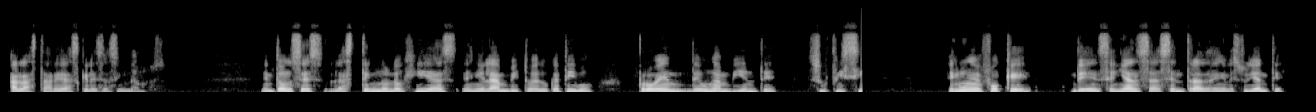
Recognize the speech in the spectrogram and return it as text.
a las tareas que les asignamos. Entonces, las tecnologías en el ámbito educativo proveen de un ambiente suficiente en un enfoque de enseñanza centrada en el estudiante,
